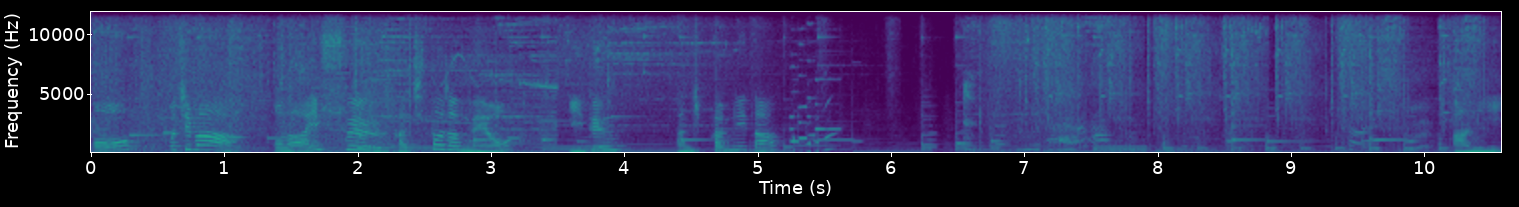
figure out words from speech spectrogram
어? 오지마! 어 nice! 같이 터졌네요 2등 만족합니다 아니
